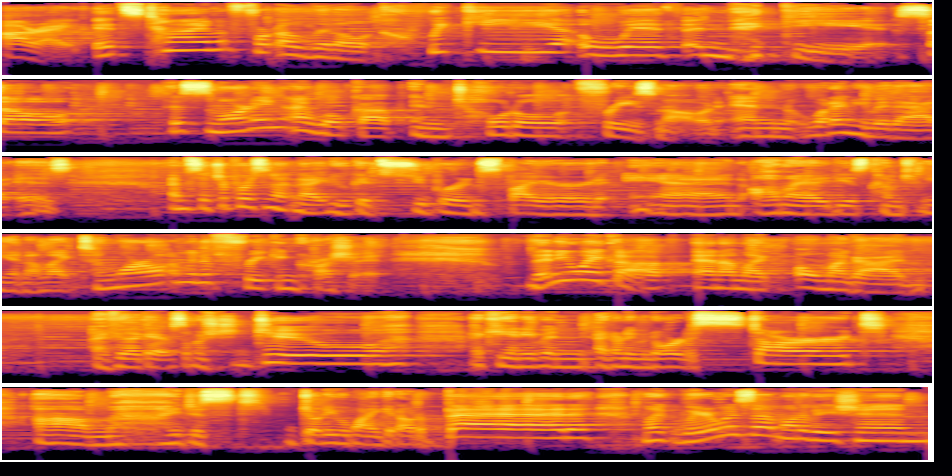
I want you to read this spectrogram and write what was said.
All right, it's time for a little quickie with Nikki. So, this morning I woke up in total freeze mode. And what I mean by that is, I'm such a person at night who gets super inspired and all my ideas come to me, and I'm like, tomorrow I'm gonna freaking crush it. Then you wake up and I'm like, oh my God, I feel like I have so much to do. I can't even, I don't even know where to start. Um, I just don't even want to get out of bed. I'm like, where was that motivation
